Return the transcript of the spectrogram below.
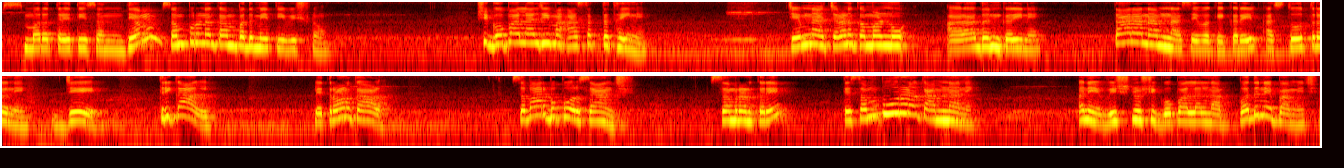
સ્મરતરીતિ સંધ્યમ, સંપૂર્ણ કામ પદમેતી વિષ્ણુ. શ્રી ગોપાલાલજીમાં આસક્ત થઈને જેમના ચરણ કમળનું આરાધન કરીને તારા નામના સેવકે કરેલ આ સ્તોત્રને જે ત્રિકાલ એટલે ત્રણ કાળ સવાર, બપોર, સાંજ સ્મરણ કરે તે સંપૂર્ણ કામનાને અને વિષ્ણુ શ્રી ગોપાલાલના પદને પામે છે.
